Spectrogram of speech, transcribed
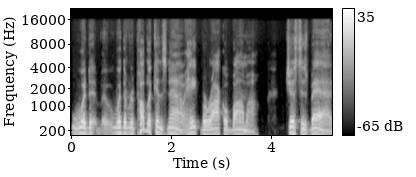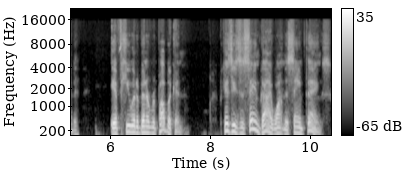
Would would the Republicans now hate Barack Obama just as bad if he would have been a Republican? Because he's the same guy wanting the same things.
